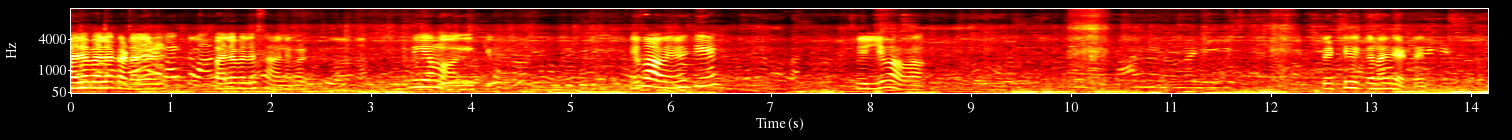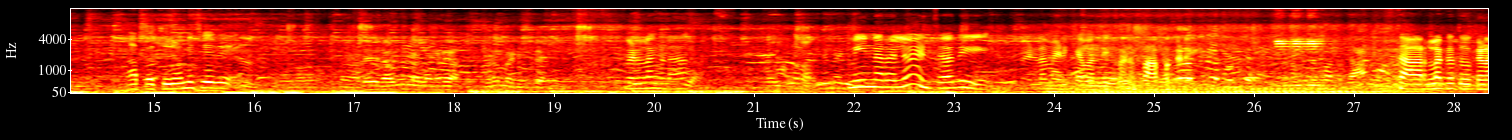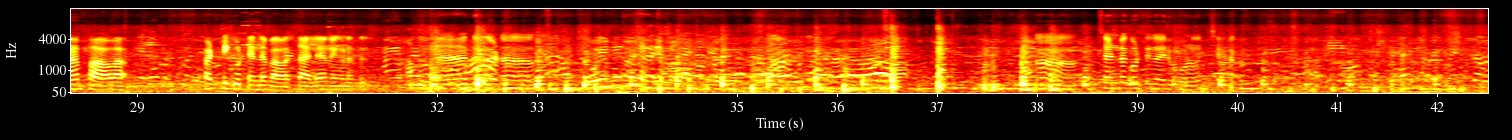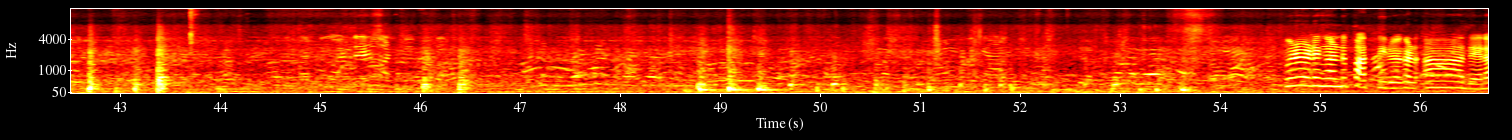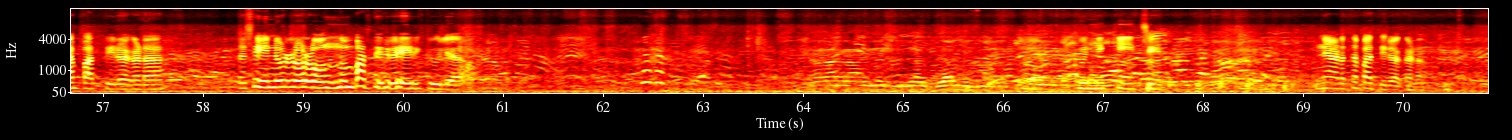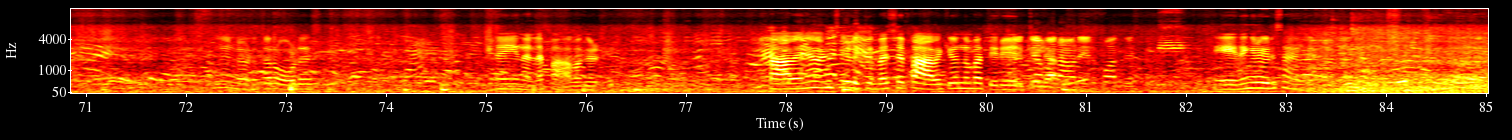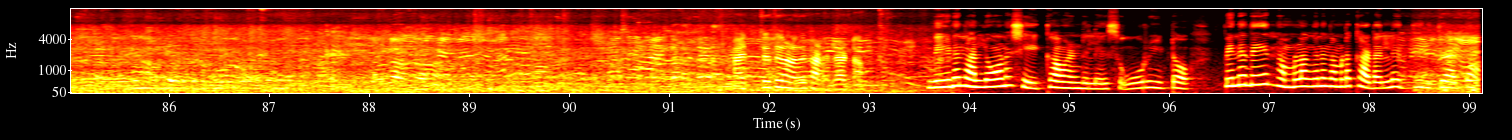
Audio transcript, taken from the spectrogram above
പല പല കടകൾ പല പല സാധനങ്ങൾ. ഇത് ഞാൻ വാങ്ങിക്കും. ഈ പാവനൊക്കെ വലിയ പാവ. പെട്ടി വിൽക്കണ ചേട്ടൻ അപ്പച്ചനമ്മച്ചേരി വെള്ളം കട. മിനറലും മേടിച്ചാൽ മതി. വെള്ളം മേടിക്കാൻ വന്നേക്കാണ് പാപ്പക്കട കാറിലൊക്കെ തൂക്കണ പാവ. പട്ടിക്കുട്ടന്റെ പാവ തല ഇങ്ങനത് ബാഗ് കട ചെണ്ടക്കൊട്ടുകാർ പോണു. ഇവിടെ കണ്ട് പത്ത് രൂപ കട ആ അതേന പത്ത് രൂപ കട. പക്ഷെ ഇതിന്റെ ഉള്ളിലുള്ള ഒന്നും പത്ത് രൂപ ആയിരിക്കൂല. കുഞ്ഞി കീച്ചൻ. പിന്നെ അടുത്ത പത്ത് രൂപ കട അടുത്ത റോഡ് ഏയ് നല്ല പാവകൾ. പാവനെ കാണിച്ച് വിളിക്കും. പക്ഷെ പാവയ്ക്കൊന്നും പത്ത് രൂപ ആയിരിക്കില്ല. ഏതെങ്കിലും ഒരു സാധനം അറ്റത്ത് കാണുന്നത് കടലാട്ടോ. വീട് നല്ലോണം ഷേക്ക് ആവാണ്ടില്ലേ സോറി കേട്ടോ പിന്നെ ദേ നമ്മളങ്ങനെ നമ്മുടെ കടലിൽ എത്തിയിരിക്കുക കേട്ടോ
